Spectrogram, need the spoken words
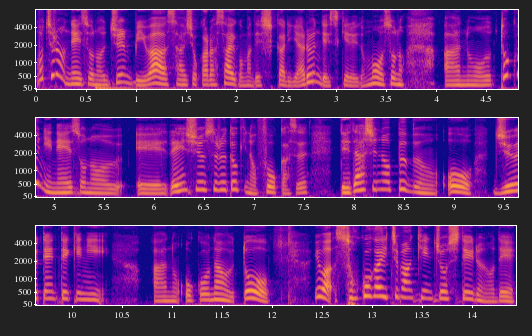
もちろんねその準備は最初から最後までしっかりやるんですけれどもそのあの特にねその、えー、練習する時のフォーカス出だしの部分を重点的にあの行うと要はそこが一番緊張しているので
